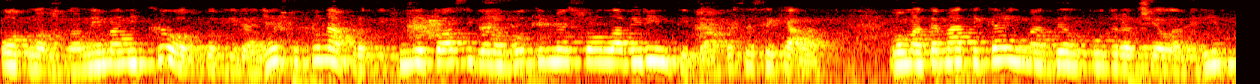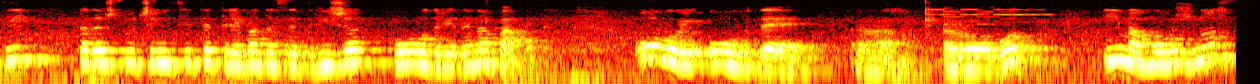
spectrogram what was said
Односно, нема ни К од кодирање, туку напротив, ние тоа си го работиме со лавиринтите, ако се сеќавате. Во математика има дел подрачје лавиринти, каде што учениците треба да се движат по одредена патека. Овој овде а, робот има можност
